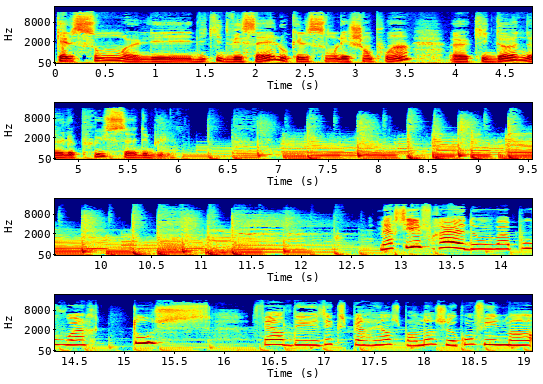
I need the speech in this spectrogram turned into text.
quels sont les liquides vaisselle ou quels sont les shampoings qui donnent le plus de bulles. Merci Fred, on va pouvoir tous faire des expériences pendant ce confinement.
